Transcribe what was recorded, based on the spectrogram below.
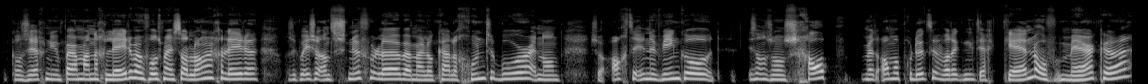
ik kan zeggen nu een paar maanden geleden, maar volgens mij is het al langer geleden, was ik weer zo aan het snuffelen bij mijn lokale groenteboer. En dan zo achter in de winkel is dan zo'n schap met allemaal producten wat ik niet echt ken of merken.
